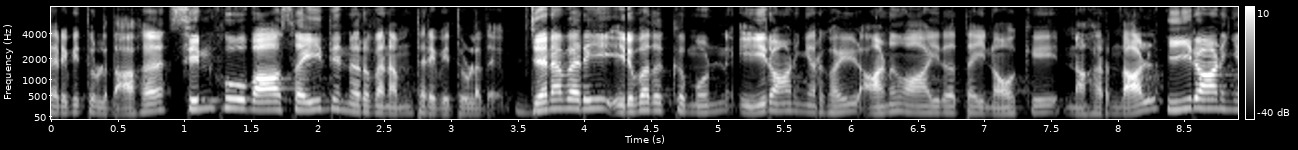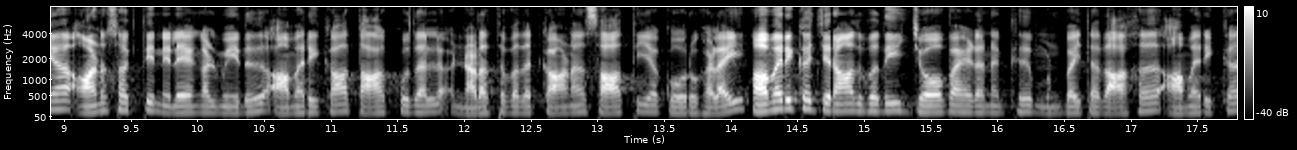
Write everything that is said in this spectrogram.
தெரிவித்துள்ளதாக சின்ஹூவா செய்தி நிறுவனம் தெரிவித்துள்ளது. ஜனவரி இருபதுக்கு முன் ஈரானியர்கள் அணு ஆயுதத்தை நோக்கி நகர்ந்தால் ஈரானிய அணுசக்தி நிலையங்கள் மீது அமெரிக்கா தாக்கு தாக்குதல் நடத்துவதற்கான சாத்திய கூறுகளை அமெரிக்க ஜனாதிபதி ஜோ பைடனுக்கு முன்வைத்ததாக அமெரிக்க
